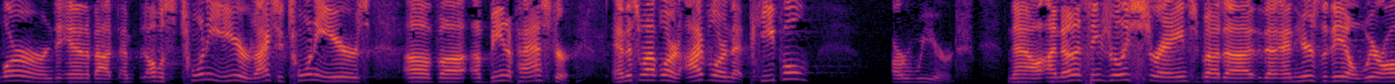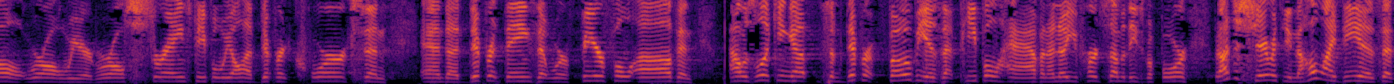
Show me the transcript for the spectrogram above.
learned in about um, almost 20 years, actually 20 years of, uh, of being a pastor. And this is what I've learned. I've learned that people are weird. Now I know that seems really strange, but uh, and here's the deal: we're all we're all weird. We're all strange people. We all have different quirks and and uh, different things that we're fearful of. And I was looking up some different phobias that people have, and I know you've heard some of these before, but I'll just share with you. And the whole idea is that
